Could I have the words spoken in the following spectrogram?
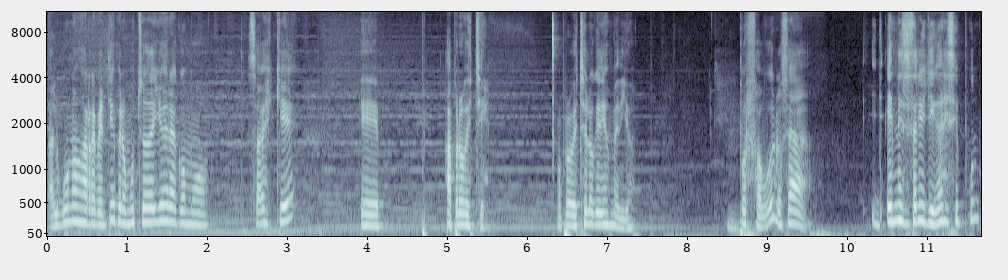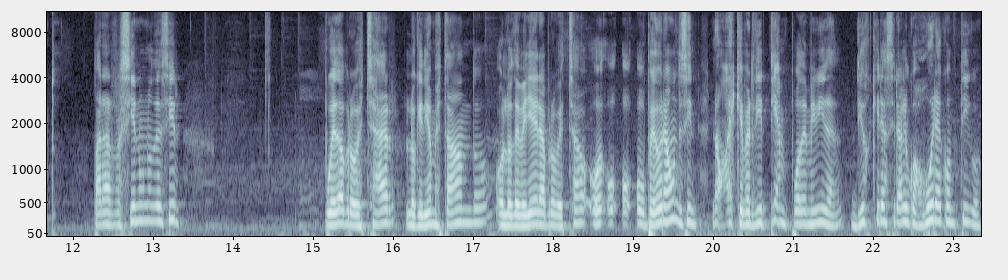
algunos arrepentidos, pero muchos de ellos era como, ¿sabes qué? Eh, aproveché. Aproveché lo que Dios me dio. Por favor, o sea, es necesario llegar a ese punto para recién uno decir, puedo aprovechar lo que Dios me está dando, o lo debería haber aprovechado, o, o- o- o peor aún, decir, no, es que perdí tiempo de mi vida. Dios quiere hacer algo ahora contigo,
